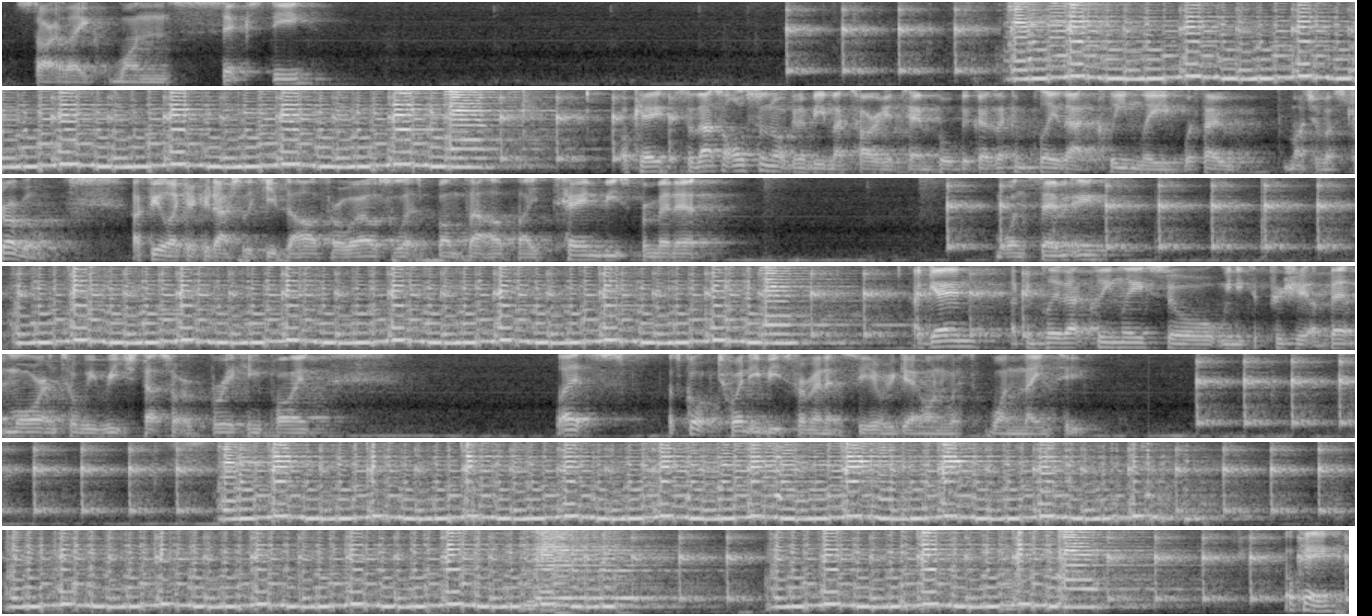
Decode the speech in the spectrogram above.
start at like 160. Okay, so that's also not going to be my target tempo because I can play that cleanly without much of a struggle. I feel like I could actually keep that up for a while, so let's bump that up by 10 beats per minute. 170. Again, I can play that cleanly, so we need to push it a bit more until we reach that sort of breaking point. Let's Let's go up 20 beats per minute, see how we get on with 190. Okay,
